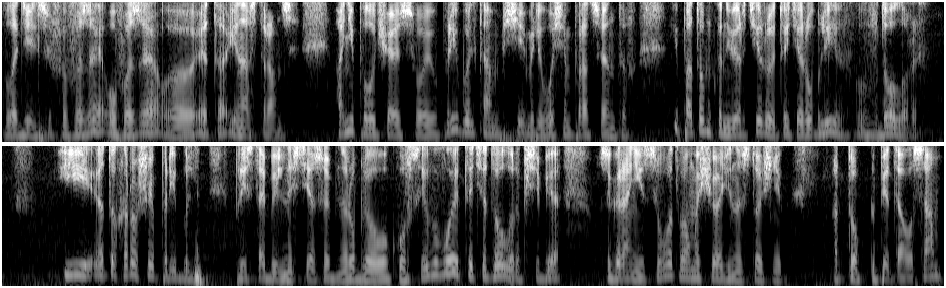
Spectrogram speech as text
владельцев ФЗ, УФЗ э, – это иностранцы. Они получают свою прибыль, там 7 или 8 процентов, и потом конвертируют эти рубли в доллары. И это хорошая прибыль при стабильности, особенно рублевого курса, и выводит эти доллары к себе за границу. Вот вам еще один источник отток капитала сам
